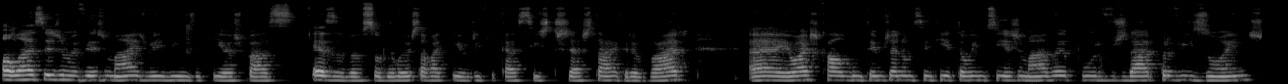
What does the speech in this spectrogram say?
Olá, sejam uma vez mais bem-vindos aqui ao espaço As Above So Below. Eu estava aqui a verificar se isto já está a gravar. Uh, eu acho que há algum tempo já não me sentia tão entusiasmada por vos dar previsões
